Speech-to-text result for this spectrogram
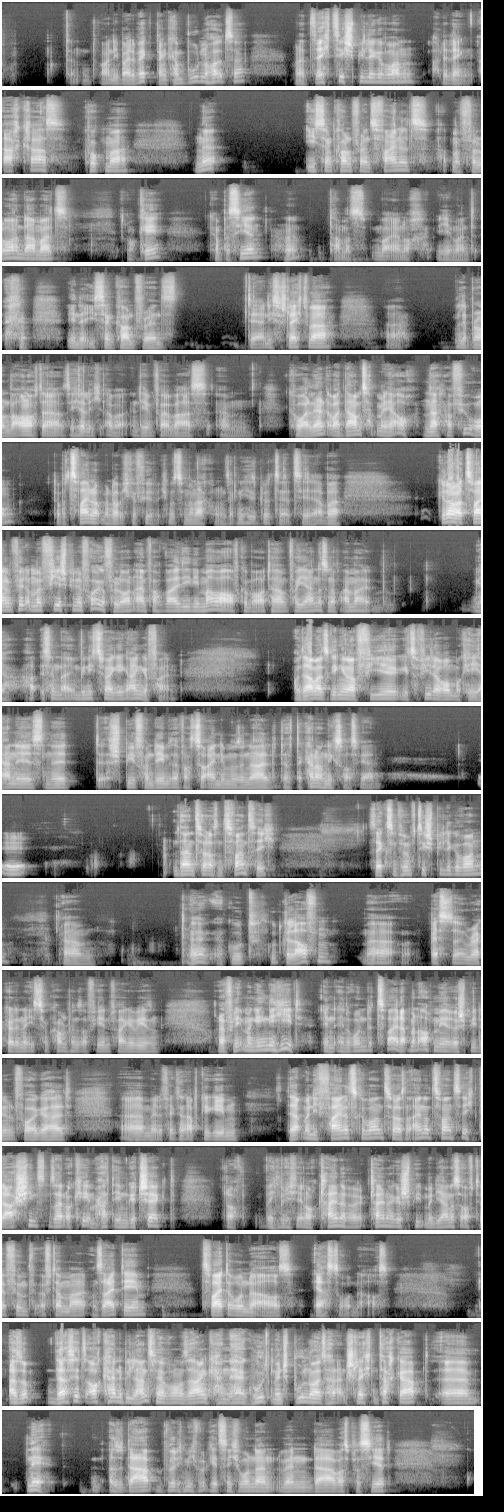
dann waren die beide weg. Dann kam Budenholzer. Man hat 60 Spiele gewonnen. Alle denken, ach krass, guck mal, ne? Eastern Conference Finals hat man verloren damals. Okay, kann passieren. Ne? Damals war ja noch jemand in der Eastern Conference, der nicht so schlecht war. Äh, LeBron war auch noch da, sicherlich, aber in dem Fall war es ähm, Kawhi Leonard. Aber damals hat man ja auch nach einer Führung ich glaube, 2 hat man, glaube ich, geführt. Ich muss mal nachgucken. Sag nicht, dass ich Blödsinn erzähle. Aber genau, nach 2 geführt, haben wir vier Spiele in Folge verloren, einfach weil die die Mauer aufgebaut haben vor Jahren. und auf einmal ja, ist dann da irgendwie nichts mehr gegen eingefallen. Und damals ging ja noch viel, geht es viel darum, okay, Janis, ne, das Spiel von dem ist einfach zu eindimensional, da, da kann auch nichts raus werden. Äh. Dann 2020, 56 Spiele gewonnen, ähm, ne, gut, gut gelaufen, äh, beste Record in der Eastern Conference auf jeden Fall gewesen. Und da verliert man gegen die Heat in, in Runde 2. Da hat man auch mehrere Spiele in Folge halt äh, im Endeffekt dann abgegeben. Da hat man die Finals gewonnen, 2021. Da schien es zu sein, okay, man hat eben gecheckt. Hat auch, wenn ich mich richtig noch kleiner, kleiner gespielt mit Janis auf der 5 öfter mal. Und seitdem zweite Runde aus, erste Runde aus. Also, das ist jetzt auch keine Bilanz mehr, wo man sagen kann, na gut, Mensch, Buhnholz hat einen schlechten Tag gehabt. Äh, nee, also da würde ich mich wirklich jetzt nicht wundern, wenn da was passiert.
